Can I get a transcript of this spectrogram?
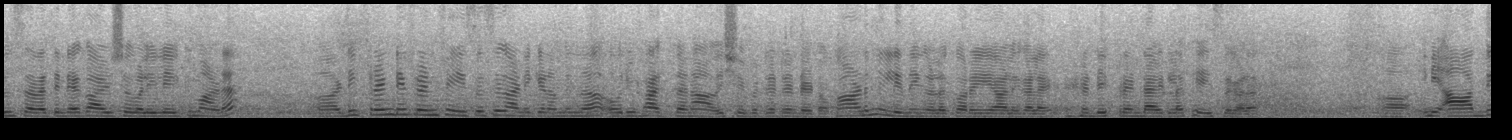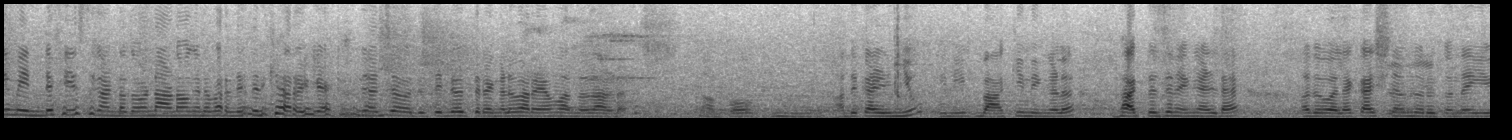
ഉത്സവത്തിന്റെ കാഴ്ചകളിലേക്കുമാണ്. ഡിഫറെന്റ് ഡിഫറെന്റ് ഫേസസ് കാണിക്കണമെന്ന് ഒരു ഭക്തൻ ആവശ്യപ്പെട്ടിട്ടുണ്ട് കേട്ടോ. കാണുന്നില്ലേ നിങ്ങൾ കുറേ ആളുകളെ? ഡിഫറെന്റ് ആയിട്ടുള്ള ഫേസുകൾ ഇനി ആദ്യം എന്റെ ഫേസ് കണ്ടതുകൊണ്ടാണോ അങ്ങനെ പറഞ്ഞത് എനിക്കറിയില്ല കേട്ടോ. ഞാൻ ചോദ്യത്തിന്റെ ഉത്തരങ്ങൾ പറയാൻ വന്നതാണ്. അപ്പോൾ അത് കഴിഞ്ഞു. ഇനി ബാക്കി നിങ്ങൾ ഭക്തജനങ്ങളുടെ അതുപോലെ കഷ്ണം നുറുക്കുന്ന ഈ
